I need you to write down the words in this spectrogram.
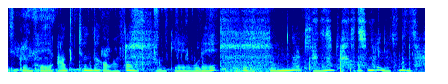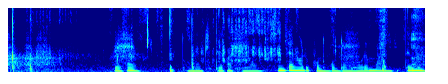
지금 배에 아기 천사가 와서 이게 올해 또 너무나 귀여운 조카가 생길 예정입니다. 그래서 너무 기대가 돼요. 신생아를 보는 건 너무 오랜만이기 때문에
